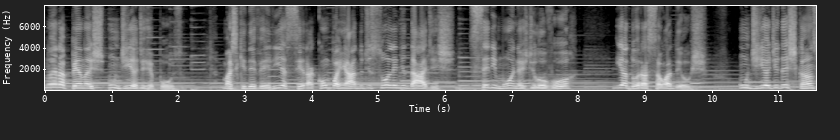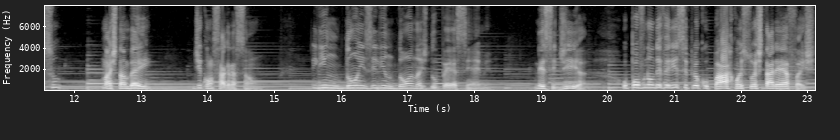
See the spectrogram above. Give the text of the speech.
não era apenas um dia de repouso, mas que deveria ser acompanhado de solenidades, cerimônias de louvor e adoração a Deus. Um dia de descanso, mas também de consagração. Lindões e lindonas do PSM. Nesse dia, o povo não deveria se preocupar com as suas tarefas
